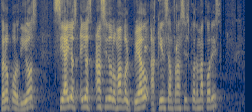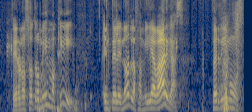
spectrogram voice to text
Pero por Dios, si ellos, ellos han sido los más golpeados aquí en San Francisco de Macorís, pero nosotros mismos aquí, en Telenor, la familia Vargas, perdimos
